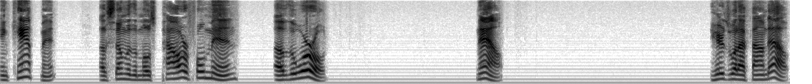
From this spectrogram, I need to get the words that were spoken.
encampment of some of the most powerful men of the world. Now, here's what I found out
